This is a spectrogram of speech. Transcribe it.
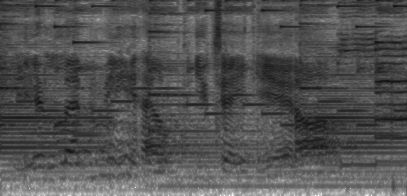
Here, let me help you take it off.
